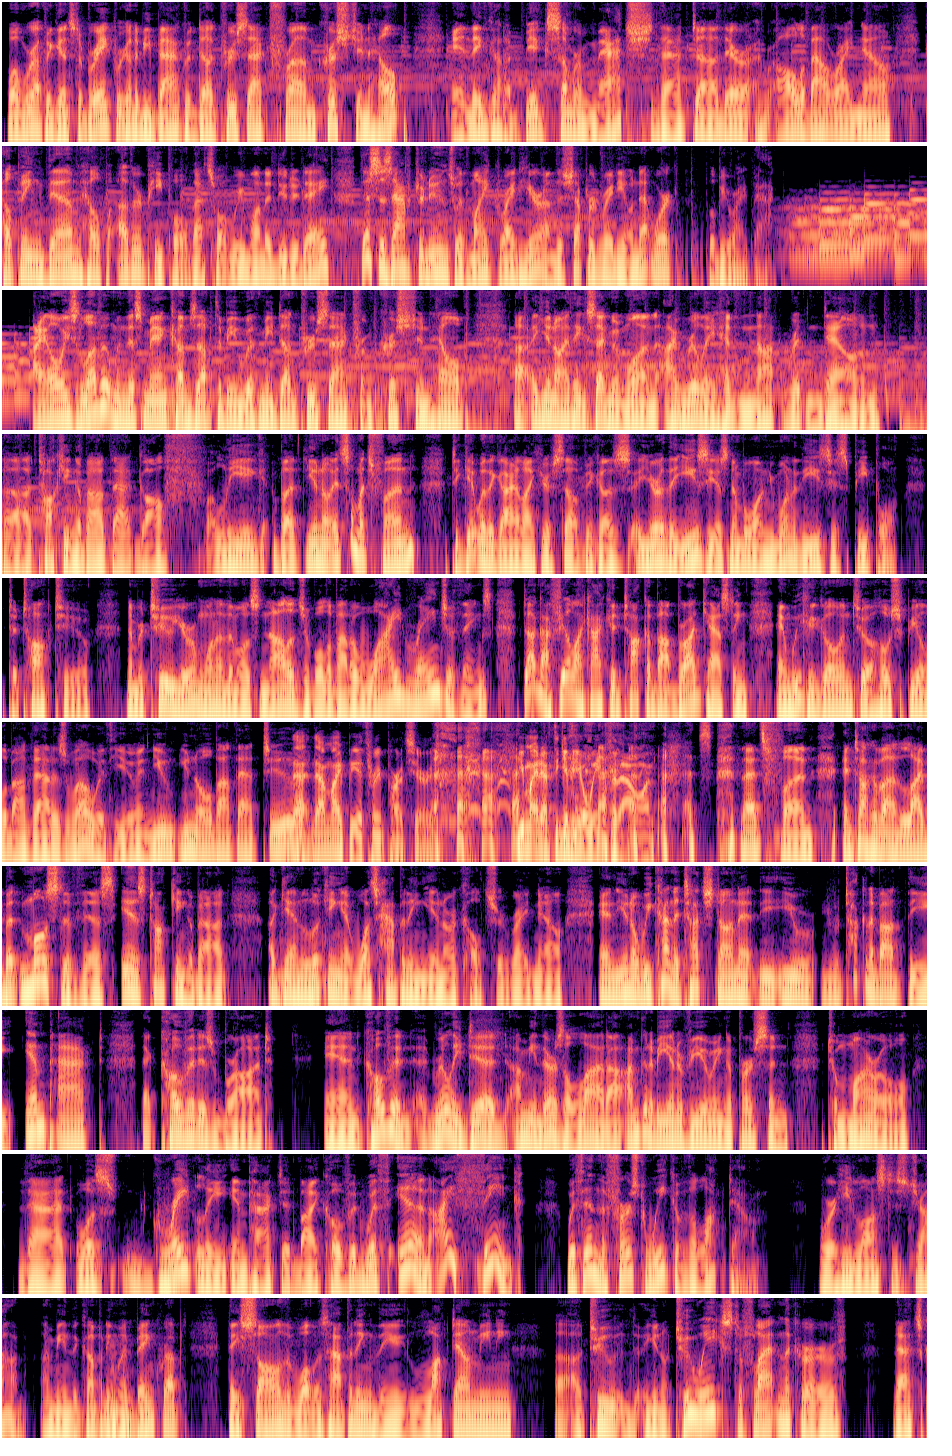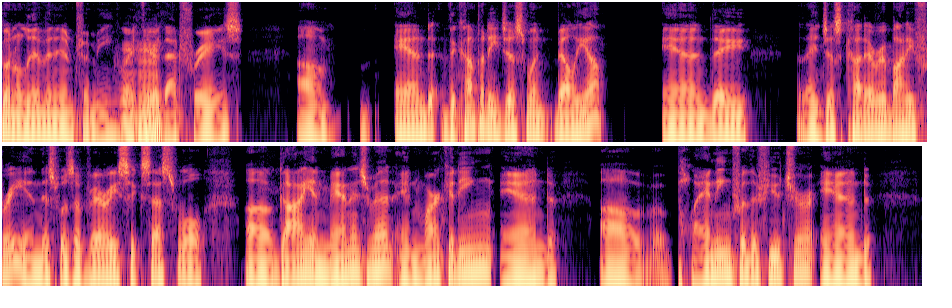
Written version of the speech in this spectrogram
Well, we're up against a break. We're going to be back with Doug Prusak from Christian Help, and they've got a big summer match that uh, they're all about right now, helping them help other people. That's what we want to do today. This is Afternoons with Mike right here on the Shepherd Radio Network. We'll be right back. I always love it when this man comes up to be with me, Doug Prusak from Christian Help. Uh, you know, I think segment one, I really had not written down uh, talking about that golf league. But, you know, it's so much fun to get with a guy like yourself because you're the easiest, number one, you're one of the easiest people to talk to. Number two, you're one of the most knowledgeable about a wide range of things. Doug, I feel like I could talk about broadcasting and we could go into a whole spiel about that as well with you. And you you know about that too. That, that might be a three part series. you might have to give me a week for that one. that's, that's fun. And talk about life. But most of this is talking about again looking at what's happening in our culture right now and you know we kind of touched on it you you were talking about the impact that covid has brought and covid really did i mean there's a lot i'm going to be interviewing a person tomorrow that was greatly impacted by covid within i think within the first week of the lockdown where he lost his job. I mean, the company went bankrupt. They saw the, what was happening. The lockdown meaning uh, two, you know, two weeks to flatten the curve. That's going to live in infamy right there. That phrase, um, and the company just went belly up, and they they just cut everybody free. And this was a very successful uh, guy in management and marketing and uh, planning for the future. And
